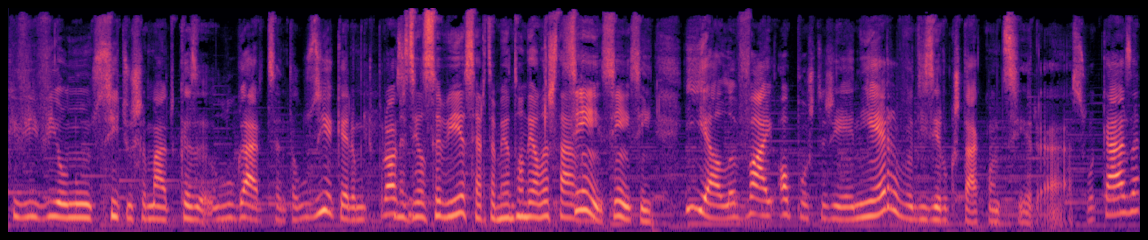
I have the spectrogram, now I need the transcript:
que viviam num sítio chamado casa- Lugar de Santa Luzia, que era muito próximo. Mas ele sabia certamente onde ela estava. Sim, sim, sim. E ela vai ao posto GNR, vou dizer o que está a acontecer à, à sua casa.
